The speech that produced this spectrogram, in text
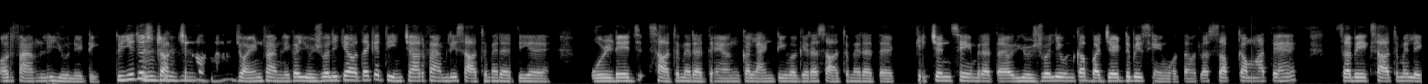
और फैमिली यूनिटी तो ये जो स्ट्रक्चर हम्म, हम्म, हम्म। होता है ना ज्वाइंट फैमिली का यूजुअली क्या होता है कि तीन चार फैमिली साथ में रहती है ओल्ड एज साथ में रहते हैं अंकल आंटी वगैरह साथ में रहता है किचन सेम रहता है और यूजुअली उनका बजट भी सेम होता है। मतलब सब कमाते हैं, सब एक साथ में ले,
